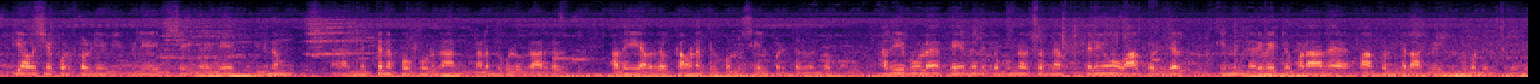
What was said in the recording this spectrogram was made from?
அத்தியாவசிய பொருட்களுடைய விலை விஷயங்களிலே இன்னும் மெத்தன போக்கோடு தான் நடந்து கொள்கிறார்கள். அதை அவர்கள் கவனத்தில் கொண்டு செயல்படுத்த வேண்டும். அதே போல் தேர்தலுக்கு முன்னர் சொன்ன எத்தனையோ வாக்குறுதிகள் இன்னும் நிறைவேற்றப்படாத வாக்குறுதிகளாகவே இருந்து கொண்டிருக்கிறது.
